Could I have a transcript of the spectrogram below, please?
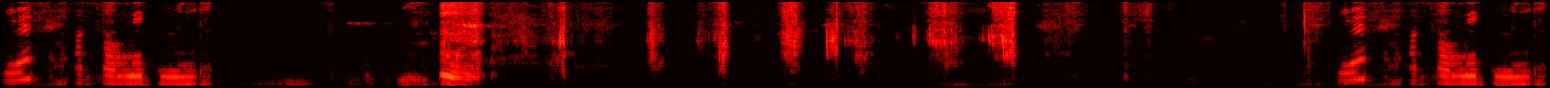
นี่นะคะพักทองแม่คนนี้นี่นะคะพักท องแม่คนนี้นี่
